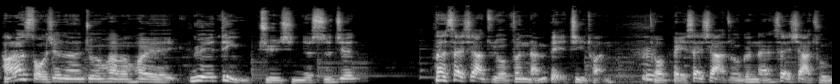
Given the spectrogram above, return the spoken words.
好，那首先呢，就是他们会约定举行的时间。那塞夏族有分南北祭团，嗯有北塞夏族跟南塞夏族。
